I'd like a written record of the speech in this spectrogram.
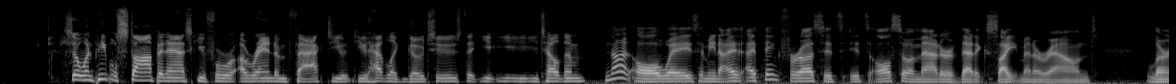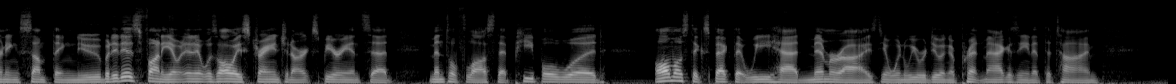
So when people stop and ask you for a random fact, do you do you have like go tos that you, you, you tell them? Not always. I mean, I, I think for us, it's it's also a matter of that excitement around learning something new. But it is funny, and it was always strange in our experience at Mental Floss that people would almost expect that we had memorized, you know, when we were doing a print magazine at the time,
